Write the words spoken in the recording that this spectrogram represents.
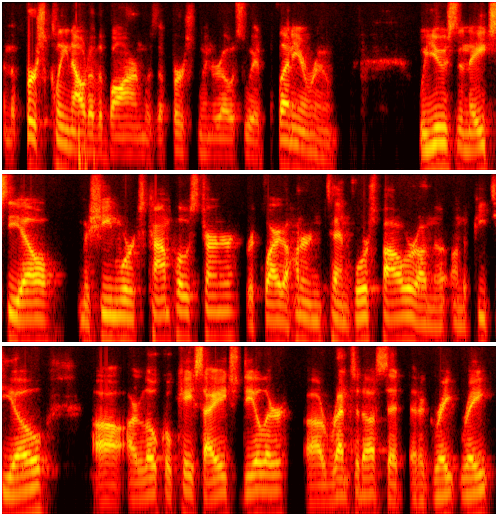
And the first clean out of the barn was the first windrow. So we had plenty of room. We used an HCL Machine Works compost turner, required 110 horsepower on the on the PTO. Uh, our local Case IH dealer uh, rented us at, at a great rate,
